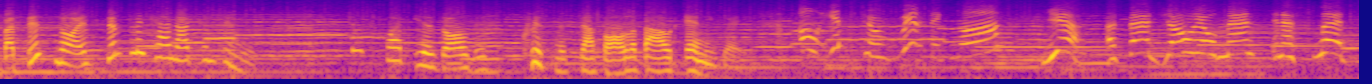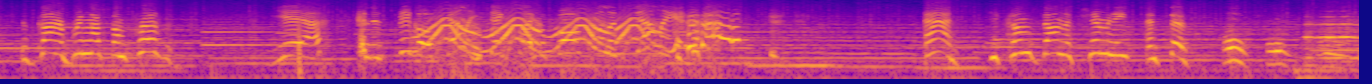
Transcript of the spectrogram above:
but this noise simply cannot continue. Just what is all this Christmas stuff all about anyway? Oh, it's terrific, Mom. Yeah, a fat, jolly old man in a sled is gonna bring us some presents. Yeah, and his big old belly shakes like a bowl full of jelly. he comes down the chimney and says, ho, ho, ho.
